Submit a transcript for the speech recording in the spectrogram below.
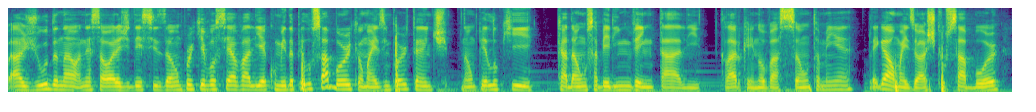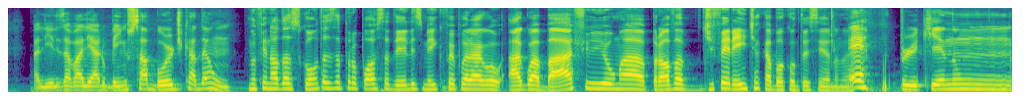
ajuda na- nessa hora de decisão porque você avalia a comida pelo sabor, que é o mais importante, não pelo que cada um saberia inventar ali. Claro que a inovação também é legal, mas eu acho que o sabor ali eles avaliaram bem o sabor de cada um. No final das contas, a proposta deles meio que foi por água, água abaixo e uma prova diferente acabou acontecendo, né? É, porque não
